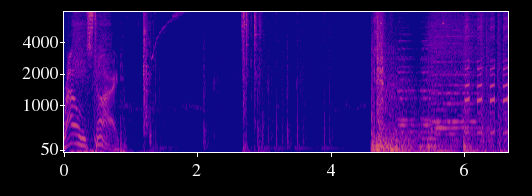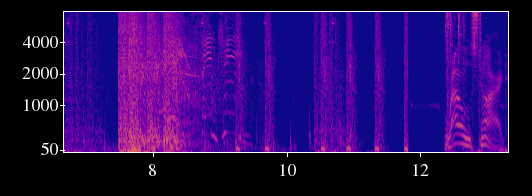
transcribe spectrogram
Round start. Same team. Round start.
